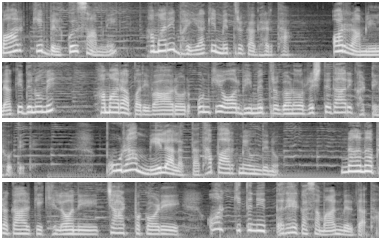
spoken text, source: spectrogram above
पार्क के बिल्कुल सामने हमारे भैया के मित्र का घर था और रामलीला के दिनों में हमारा परिवार और उनके और भी मित्रगण और रिश्तेदार इकट्ठे होते थे। पूरा मेला लगता था पार्क में उन दिनों। नाना प्रकार के खिलौने, चाट पकौड़े और कितने तरह का सामान मिलता था।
